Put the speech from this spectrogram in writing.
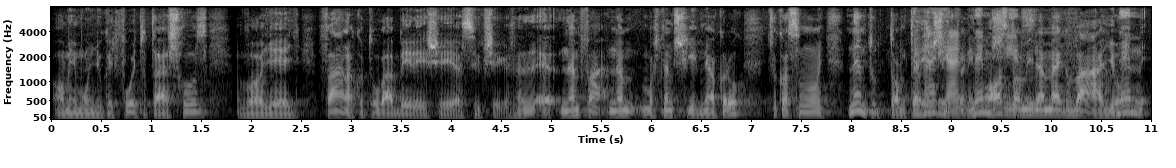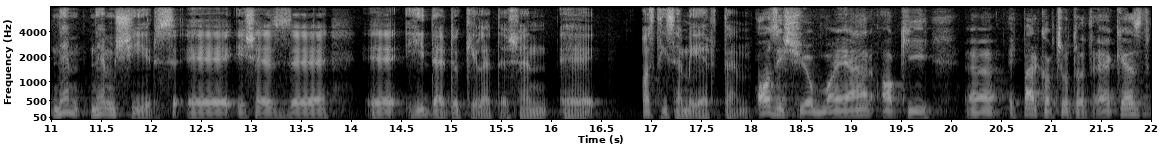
ami mondjuk egy folytatáshoz, vagy egy fának a továbbéléséhez szükséges. Nem, fá, nem, most nem sírni akarok, csak azt mondom, hogy nem tudtam teljesíteni várján, nem azt, sírsz, amire megvágyom. Nem, nem, nem sírsz, és ez hidd el tökéletesen azt hiszem értem. Az is jobban jár, aki egy párkapcsolatot elkezd,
